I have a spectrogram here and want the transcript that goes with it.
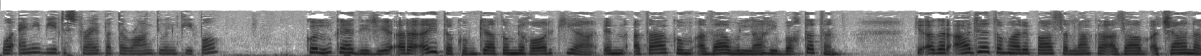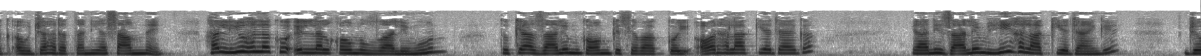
will any be destroyed but the wrongdoing people? کل کہہ دیجیے ارآئی تکم کیا تم نے غور کیا ان عطا کم عذاب اللہ بختتاً کہ اگر آ جائے تمہارے پاس اللہ کا عذاب اچانک او جہرتن یا سامنے حل یو حلق الا القوم الظالمون تو کیا ظالم قوم کے سوا کوئی اور ہلاک کیا جائے گا یعنی ظالم ہی ہلاک کیے جائیں گے جو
